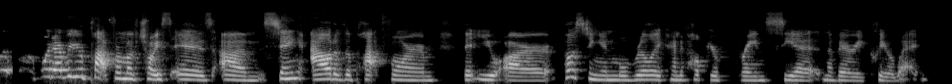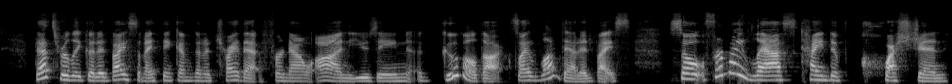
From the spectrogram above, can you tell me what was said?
whatever your platform of choice is, um, staying out of the platform that you are posting in will really kind of help your brain see it in a very clear way that's really good advice and i think i'm going to try that for now on using uh, google docs. I love that advice. So for my last kind of question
